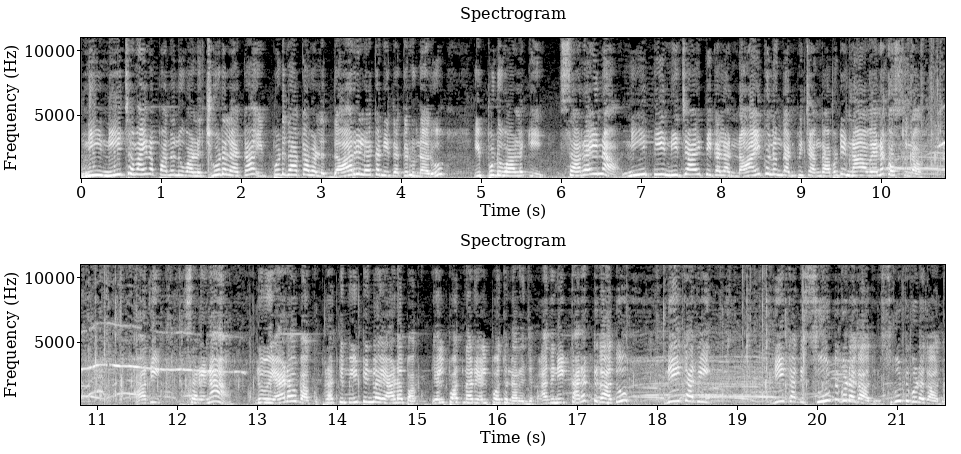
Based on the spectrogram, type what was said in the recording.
నీ నీచమైన పనులు వాళ్ళు చూడలేక ఇప్పుడు దాకా వాళ్ళు దారి లేక నీ దగ్గర ఉన్నారు. ఇప్పుడు వాళ్ళకి సరైన నీతి నిజాయితీ గల నాయకులను కనిపించాం కాబట్టి నా వెనక వస్తున్నావు. అది సరేనా? నువ్వు ఏడవబాకు ప్రతి మీటింగ్లో ఏడవబాకు వెళ్ళిపోతున్నారు వెళ్ళిపోతున్నారు అని చెప్పి. అది నీకు కరెక్ట్ కాదు. నీకు అది నీకు అది సూట్ కూడా కాదు సూట్ కూడా కాదు.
